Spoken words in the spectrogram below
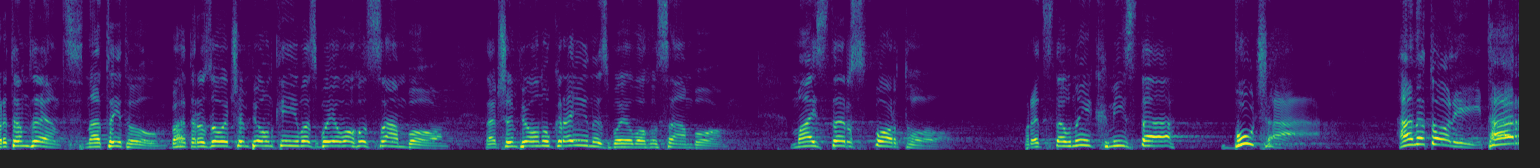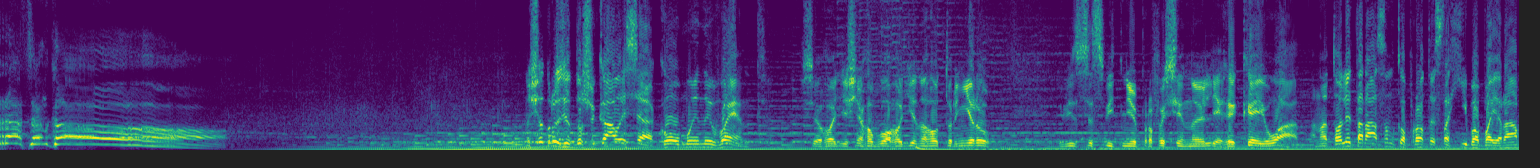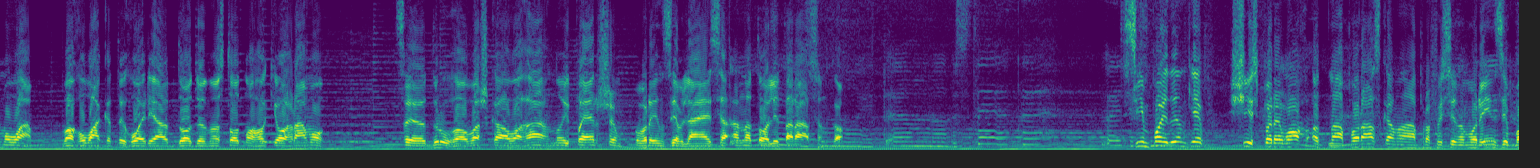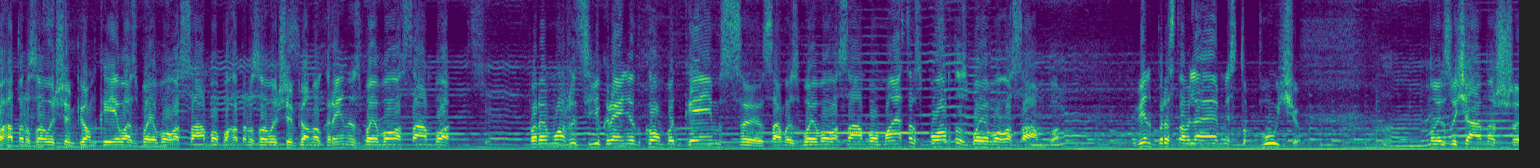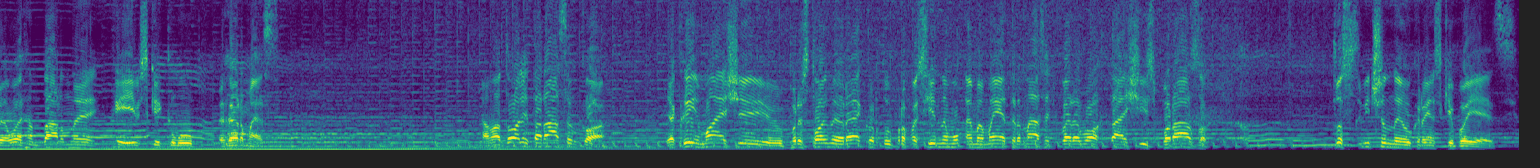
Претендент на титул, багаторазовий чемпіон Києва з бойового самбо та чемпіон України з бойового самбо, майстер спорту, представник міста Буча Анатолій Тарасенко. Ну що, друзі, дочекалися коумин івент сьогоднішнього благодійного турніру від Всесвітньої професійної ліги K1. Анатолій Тарасенко проти Сахіба Байрамова. Вагова категорія до 91 кг. Це друга важка вага. Ну і першим в ринг з'являється Анатолій Тарасенко. Сім поєдинків, шість перемог, одна поразка на професійному ринзі. Багаторазовий чемпіон Києва з бойового самбо, багаторазовий чемпіон України з бойового самбо. Переможець Ukrainian Combat Games е, саме з бойового самбо, майстер спорту з бойового самбо. Він представляє місто Бучу. Ну і звичайно ж легендарний київський клуб Гермес. Анатолій Тарасенко, який має ще пристойний рекорд у професійному ММА 13 перемог та 6 поразок. Досвідчений український боєць.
